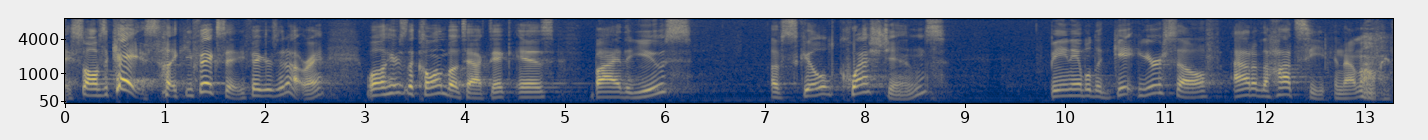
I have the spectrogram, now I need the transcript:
he solves the case. Like he fixes it, he figures it out, right? Well, here's the Columbo tactic is by the use of skilled questions, being able to get yourself out of the hot seat in that moment.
